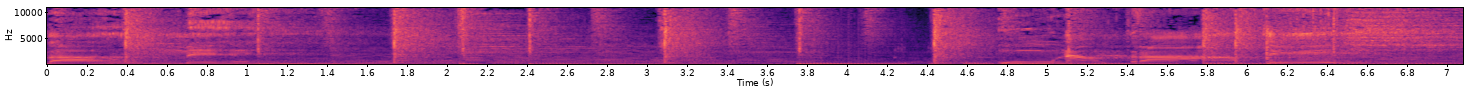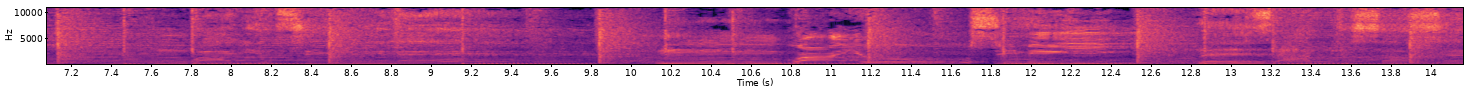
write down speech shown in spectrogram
Sorprenda me. Un'altra te. Un guaio simile. Un guaio simile. Chissà se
